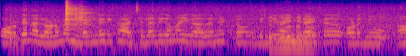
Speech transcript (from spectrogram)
പോർക്ക് നല്ലോണം വെണ്ടണ്ട് ഇനി കാച്ചിലധികം വൈകാതെ തന്നെ ഇട്ടോ. ഇല്ലെങ്കിൽ ഭയങ്കരമായിട്ട് ഉടഞ്ഞു പോകും ആ.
